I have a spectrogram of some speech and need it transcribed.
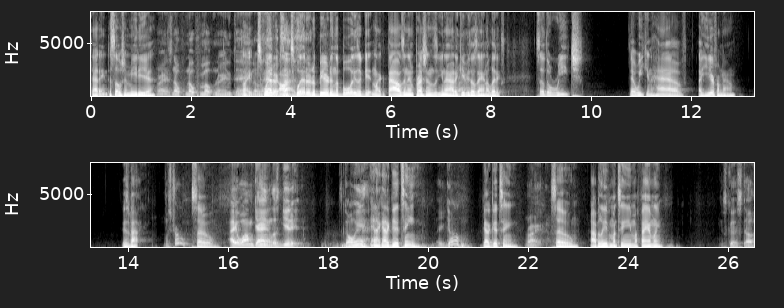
That ain't the social media. Right. It's no no promoting or anything. Like no Twitter on. Twitter, the beard and the boys are getting like a thousand impressions. You know how to give you those analytics. So the reach that we can have a year from now is value. That's true. So Hey, well, I'm gang. Let's get it. Let's go in. and I got a good team. There you go. Got a good team. Right. So I believe in my team, my family. It's good stuff.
